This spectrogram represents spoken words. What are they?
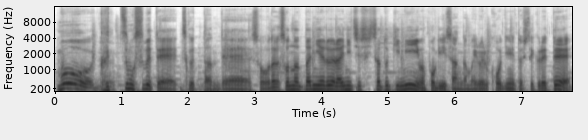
もうグッズも全て作ったんでそうだからそんなダニエルが来日した時にポギーさんがいろいろコーディネートしてくれて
